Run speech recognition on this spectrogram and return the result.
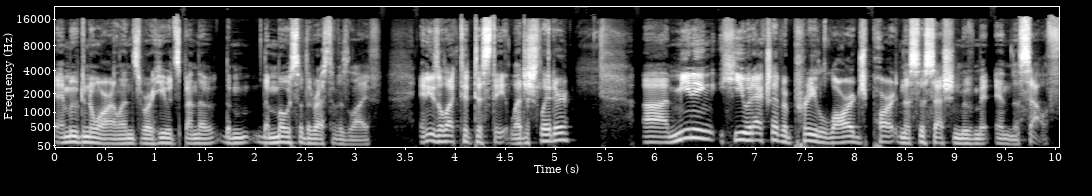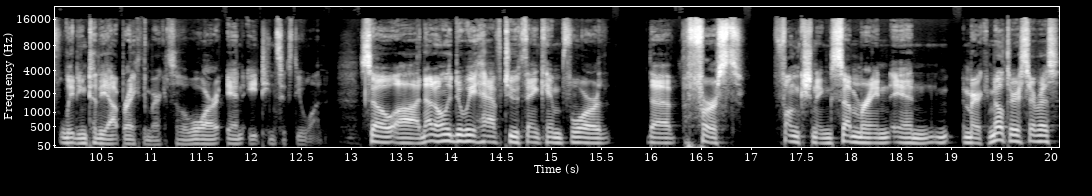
and moved to New Orleans, where he would spend the, the, the most of the rest of his life. And he was elected to state legislator, uh, meaning he would actually have a pretty large part in the secession movement in the South, leading to the outbreak of the American Civil War in 1861. So uh, not only do we have to thank him for the first functioning submarine in American military service,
